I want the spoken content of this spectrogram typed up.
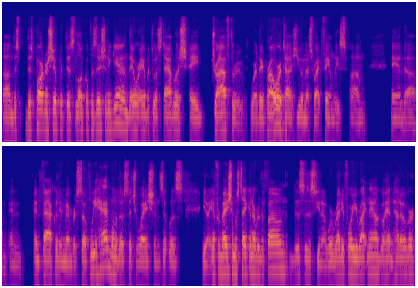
um, this, this partnership with this local physician, again, they were able to establish a drive-through where they prioritize UMS Wright families um, and, um, and, and faculty members. So if we had one of those situations, it was, you know, information was taken over the phone. This is, you know, we're ready for you right now. Go ahead and head over.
